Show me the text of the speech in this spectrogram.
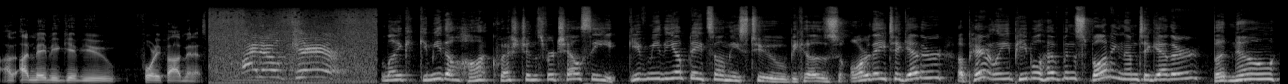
I- I'd maybe give you 45 minutes. Like, give me the hot questions for Chelsea. Give me the updates on these two, because are they together? Apparently, people have been spotting them together. But no,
